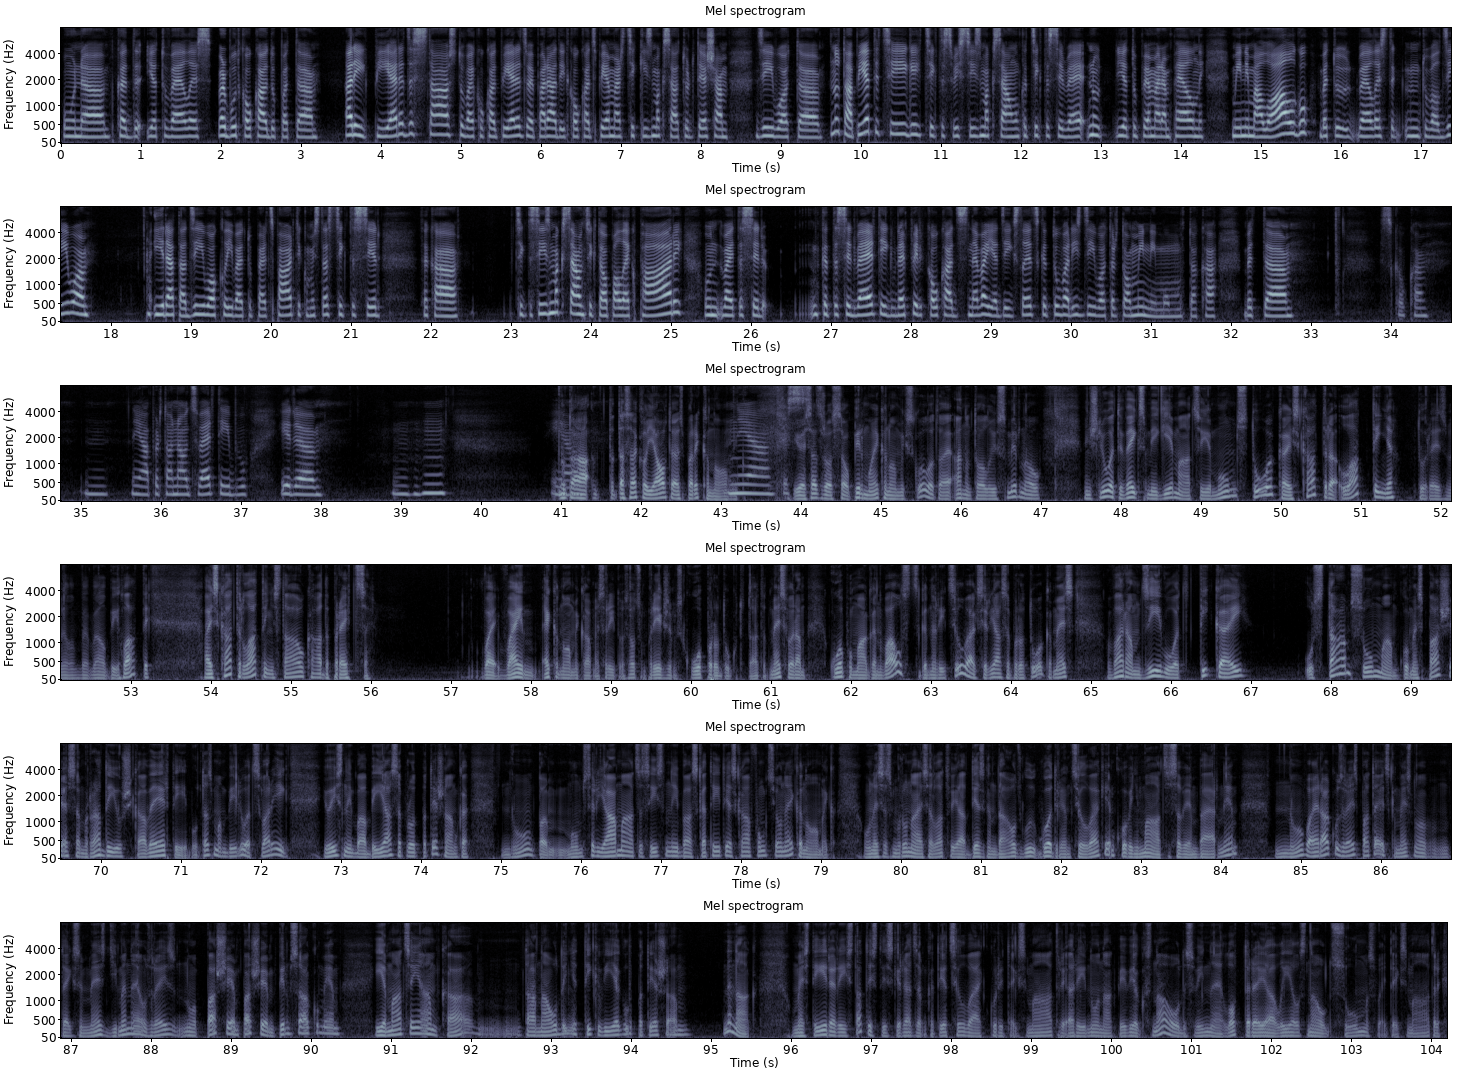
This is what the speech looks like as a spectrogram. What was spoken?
Un, uh, kad ja tu vēlies, varbūt kaut kādu pat uh, arī pieredzes stāstu vai kaut kādu pieredzi, vai parādīt kaut kādus piemērus, cik izmaksā tur tiešām dzīvot uh, nu, tā pieticīgi, cik tas viss izmaksā un cik tas ir. Vē... Nu, ja tu, piemēram, pelni minimālo algu, bet tu vēlies, nu, tu vēl dzīvo īrā tā dzīvoklī, vai tu pēc pārtika, un tas, cik tas ir. Kā, cik tas izmaksā un cik tev paliek pāri, un vai tas ir ka tas ir vērtīgi nepirkt kaut kādas nevajadzīgas lietas, ka tu vari izdzīvot ar to minimumu. Kā, bet uh, es kaut kā mm, jā, par to naudas vērtību ir. Uh, mm -hmm, Nu tā, tas atkal ir jautājums par ekonomiku. Jā, tas... Jo es atceros savu pirmo ekonomikas skolotāju, Anatoliju Smirnovu. Viņš ļoti veiksmīgi iemācīja mums to, ka aiz katra latiņa, toreiz vēl, vēl bija lati, aiz katra latiņa stāv kāda prece vai, vai ekonomikā mēs arī to saucam par iekšzemes koproduktu. Tātad mēs varam kopumā gan valsts, gan arī cilvēks ir jāsaprot to, ka mēs varam dzīvot tikai uz tām summām, ko mēs paši esam radījuši kā vērtību. Un tas man bija ļoti svarīgi, jo īstenībā bija jāsaprot patiešām, ka nu, pa, mums ir jāmācās īstenībā skatīties, kā funkcionē ekonomika. Un es esmu runājis ar Latvijā diezgan daudz godriem cilvēkiem, ko viņi māca saviem bērniem. Nu, vairāk uzreiz pateica, ka mēs, no, teiksim, mēs ģimenē uzreiz no pašiem, pašiem pirmsākumiem iemācījām, ka tā naudiņa tik viegli patiešām nenāk. Un mēs tīri arī statistiski redzam, ka tie cilvēki, kuri teiksim, ātri arī nonāk pie vieglas naudas, vinnē loterijā lielas naudas summas vai teiksim, ātri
